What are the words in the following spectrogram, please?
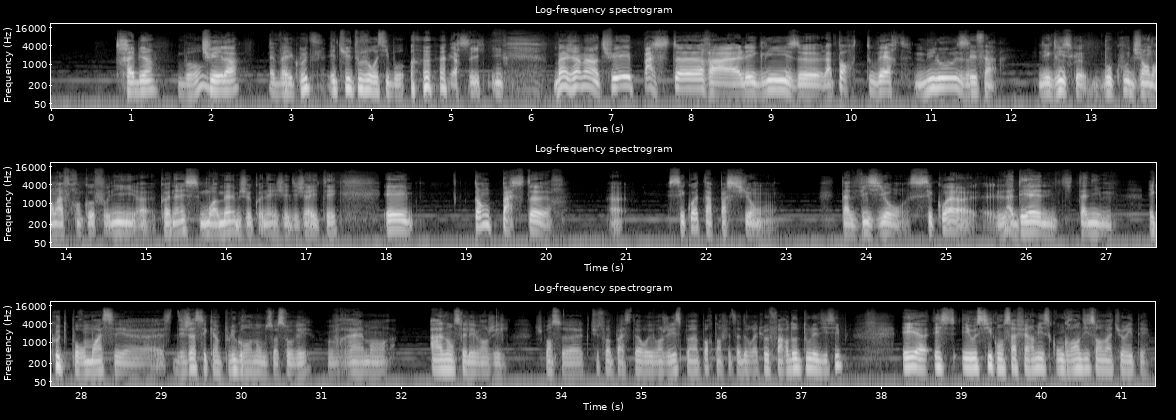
Très bien. Bon. Tu es là? Eh ben écoute, et tu es toujours aussi beau. Merci. Benjamin, tu es pasteur à l'église de la Porte Ouverte Mulhouse. C'est ça une église que beaucoup de gens dans la francophonie euh, connaissent. Moi-même, je connais, j'ai déjà été. Et tant que pasteur, euh, c'est quoi ta passion, ta vision? C'est quoi l'ADN qui t'anime? Écoute, pour moi, c'est euh, déjà c'est qu'un plus grand nombre soit sauvé. Vraiment, annoncer l'évangile. Je pense que tu sois pasteur ou évangéliste, peu importe, en fait, ça devrait être le fardeau de tous les disciples. Et aussi qu'on s'affermisse, qu'on grandisse en maturité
